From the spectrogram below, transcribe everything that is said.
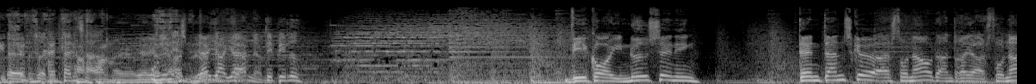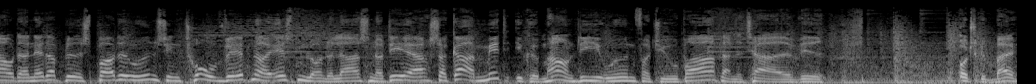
øh, hvad hedder det? Planetaret. Hørsholm. Ja, ja, ja. Uden Ja, Esben ja, Lunde. ja, ja, nemlig. det billede. Vi går i nødsending. Den danske astronaut Andrea Astronaut er netop blevet spottet uden sin to væbner Esben Lunde Larsen, og det er sågar midt i København, lige uden for Tyve Brahe planetariet ved... Undskyld mig.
